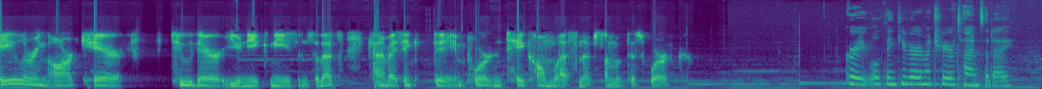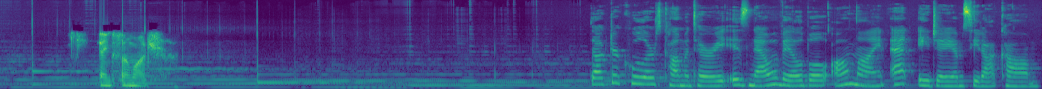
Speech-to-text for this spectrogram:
tailoring our care to their unique needs. And so that's kind of, I think, the important take home lesson of some of this work. Great. Well, thank you very much for your time today. Thanks so much. Dr. Khullar's commentary is now available online at ajmc.com.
